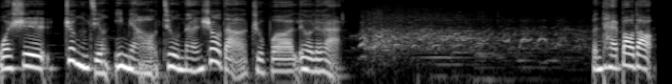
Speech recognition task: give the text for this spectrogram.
我是正经一秒就难受的主播六六啊。本台报道，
